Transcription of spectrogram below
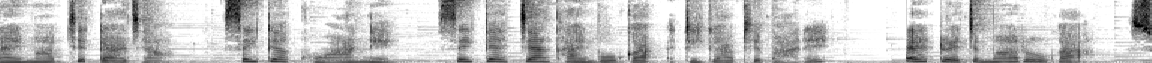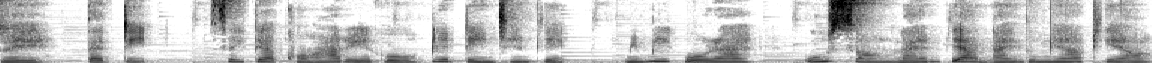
နိုင်မှာဖြစ်တာကြောင့် စိတ်ဓာတ်ခွန်အားနဲ့စိတ်သက်ကြံ့ခိုင်ဖို့ကအဓိကဖြစ်ပါတယ်။အဲ့အတွက်ကျမတို့ကဇွဲတတိစိတ်သက်ခွန်အားတွေကိုမြင့်တင်ခြင်းဖြင့်မိမိကိုယ်တိုင်ဥဆောင်လမ်းပြနိုင်သူများဖြစ်အောင်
